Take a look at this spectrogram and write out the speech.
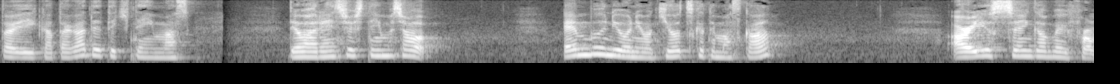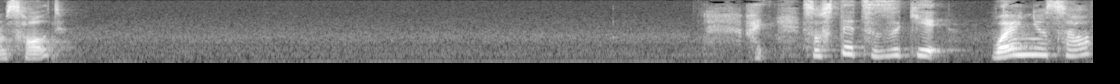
という言い方が出てきています。では練習してみましょう。塩分量には気をつけてますか ?Are you staying away from salt? はい。そして続き、when yourself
